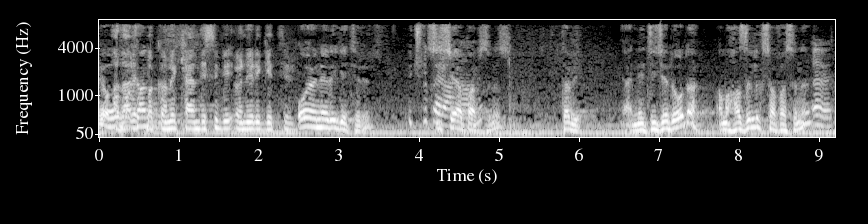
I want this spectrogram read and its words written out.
E, o Adalet bakan- Bakanı kendisi bir öneri getirir. O öneri getirir. Üçlü Siz şey yaparsınız. Tabii. Yani neticede o da ama hazırlık safhasını Evet.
